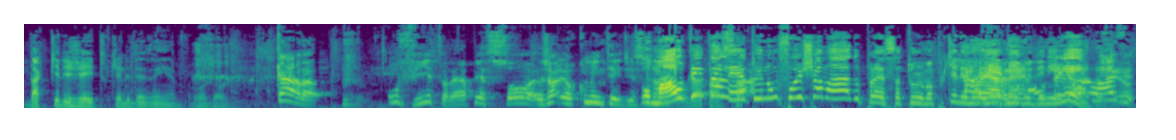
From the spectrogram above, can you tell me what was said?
daquele jeito que ele desenha, o Doug? Cara, o Vitor é a pessoa. Eu, já, eu comentei disso. O já Mal tem talento e não foi chamado pra essa turma, porque ele não é Aí, né? amigo de ninguém. live.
